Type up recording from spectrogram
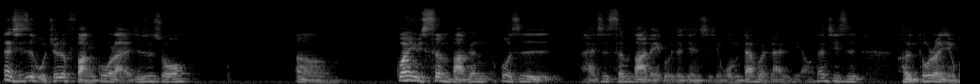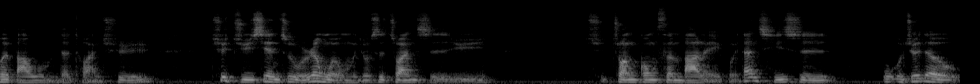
但其实我觉得反过来就是说，嗯，关于圣巴跟或是还是森巴雷鬼这件事情，我们待会来聊。但其实很多人也会把我们的团去去局限住，认为我们就是专职于去专攻森巴雷鬼。但其实我我觉得我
